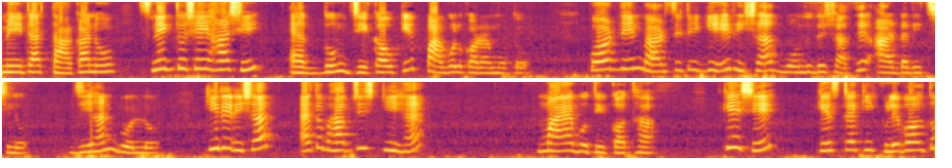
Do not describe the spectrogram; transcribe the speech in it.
মেয়েটার তাকানো, স্নিগ্ধ সেই হাসি, একদম যে কাউকে পাগল করার মতো। পরদিন ভার্সিটি গিয়ে রিশাদ বন্ধুদের সাথে আড্ডা দিচ্ছিল। জিহান বলল, কি রে রিশাদ, এত ভাবছিস কি হ্যাঁ? মায়াবতীর কথা। কে সে? কেসটা কি খুলে বলতো?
